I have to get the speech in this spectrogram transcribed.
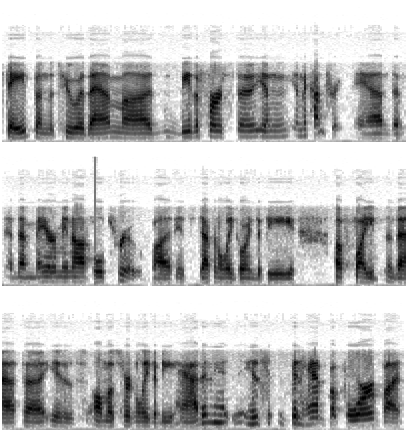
state than the two of them uh, be the first uh, in in the country, and and that may or may not hold true. But it's definitely going to be a fight that uh, is almost certainly to be had, and has been had before, but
